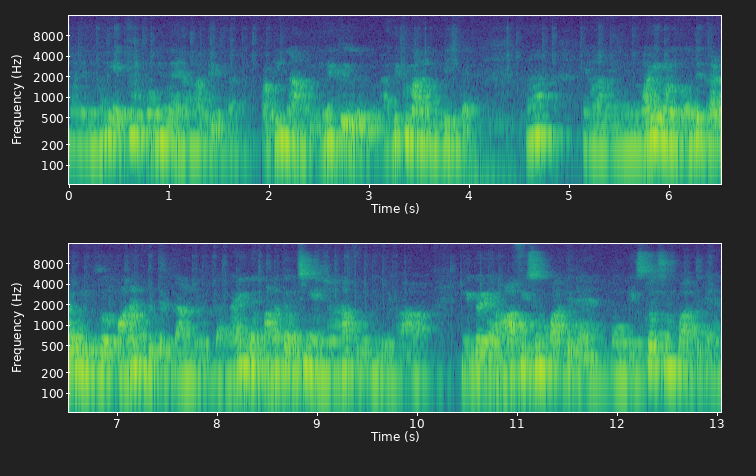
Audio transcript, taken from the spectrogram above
நான் இந்த மாதிரி எத்தனை பொண்ணுங்களை ஏமாத்திருப்பேன் அப்படின்னு நான் எனக்கு அதுக்கு மேலே முடியல. இந்த மாதிரி உனக்கு வந்து கடவுள் இவ்வளோ பணம் கொடுத்துருக்கான்றதுக்காக இந்த பணத்தை வச்சு நீ என்னென்னா வேணா புரிஞ்சுங்களா இப்போ ஆஃபீஸும் பார்த்துட்டேன். உன் கெஸ்ட் ஹவுஸும் பார்த்துட்டேன்.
